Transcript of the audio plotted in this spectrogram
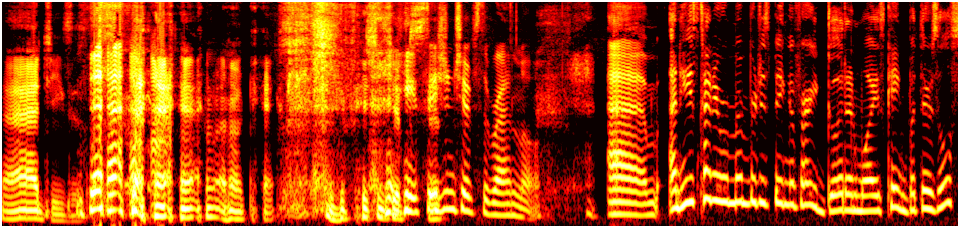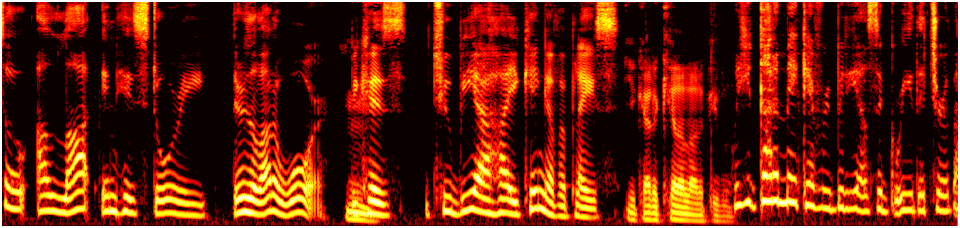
Ah, Jesus. okay. Fish and chips. fish and chips, the Brehon law. Um, and he's kind of remembered as being a very good and wise king, but there's also a lot in his story. There's a lot of war because to be a high king of a place, You got to kill a lot of people, well, you got to make everybody else agree that you're the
